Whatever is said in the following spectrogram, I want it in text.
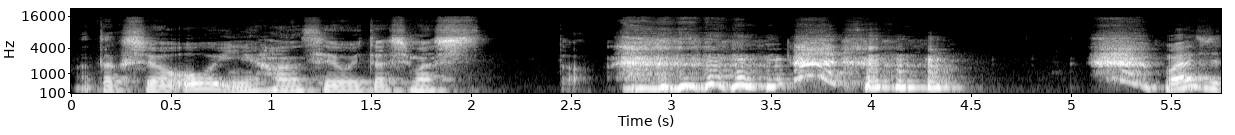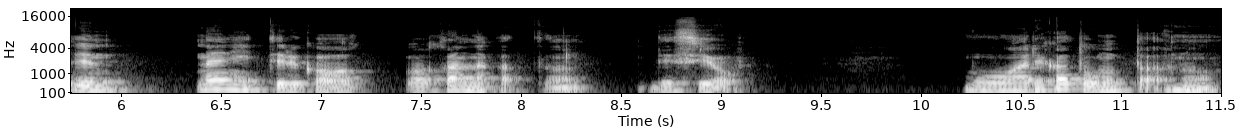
私は大いに反省をいたしました。マジで何言ってるかわかんなかったんですよ。もうあれかと思った。あの、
